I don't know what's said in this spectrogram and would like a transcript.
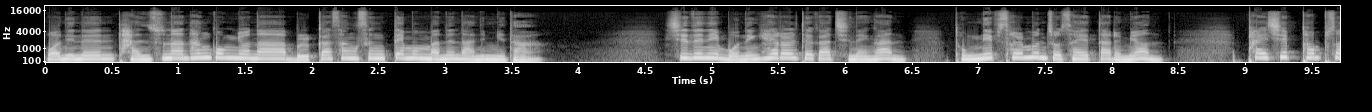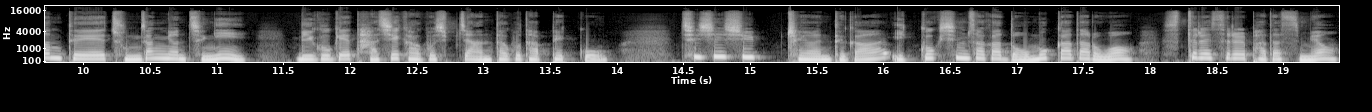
원인은 단순한 항공료나 물가 상승 때문만은 아닙니다. 시드니 모닝 헤럴드가 진행한 독립 설문조사에 따르면 80%의 중장년층이 미국에 다시 가고 싶지 않다고 답했고 70, 트렌트가 입국 심사가 너무 까다로워 스트레스를 받았으며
